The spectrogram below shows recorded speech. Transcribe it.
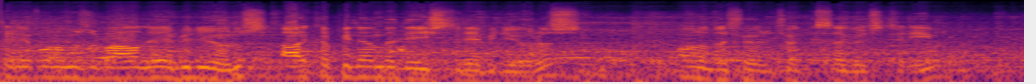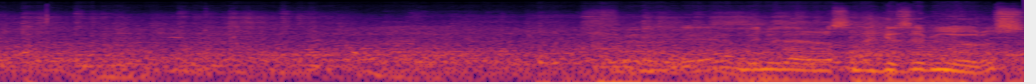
Telefonumuzu bağlayabiliyoruz. Arka planı da değiştirebiliyoruz. Onu da şöyle çok kısa göstereyim. Arasında gezebiliyoruz.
